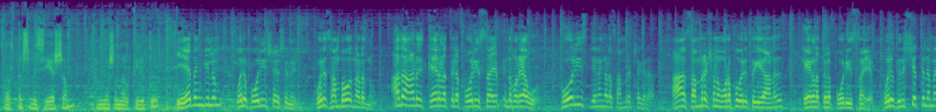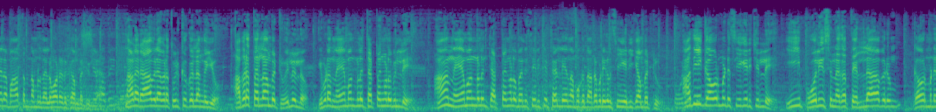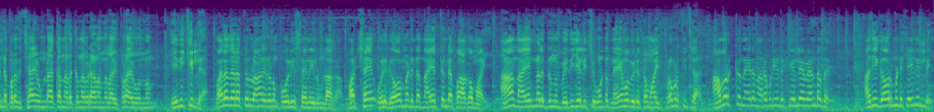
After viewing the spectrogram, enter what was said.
സസ്പെൻഷന് ശേഷം അന്വേഷണം നടത്തിയിട്ട് ഏതെങ്കിലും ഒരു പോലീസ് സ്റ്റേഷനിൽ ഒരു സംഭവം നടന്നു. അതാണ് കേരളത്തിലെ പോലീസ് നയം എന്ന് പറയാവോ. പോലീസ് ജനങ്ങളുടെ സംരക്ഷകരാണ്. ആ സംരക്ഷണം ഉറപ്പുവരുത്തുകയാണ് കേരളത്തിലെ പോലീസ് നയം. ഒരു ദൃശ്യത്തിന്റെ മേലെ മാത്രം നമ്മൾ നിലപാടെടുക്കാൻ പറ്റില്ല. നാളെ രാവിലെ അവരെ തുരുക്കൊല്ലാൻ കഴിയോ? അവരെ തല്ലാൻ പറ്റുമോ? ഇല്ലല്ലോ. ഇവിടെ നിയമങ്ങളും ചട്ടങ്ങളും ഇല്ലേ? ആ നിയമങ്ങളും ചട്ടങ്ങളും അനുസരിച്ചിട്ടല്ലേ നമുക്ക് നടപടികൾ സ്വീകരിക്കാൻ പറ്റൂ. അത് ഈ ഗവൺമെന്റ് സ്വീകരിച്ചില്ലേ? ഈ പോലീസിനകത്ത് എല്ലാവരും ഗവൺമെന്റിന്റെ പ്രതിച്ഛായ ഉണ്ടാക്കാൻ നടക്കുന്നവരാണെന്നുള്ള അഭിപ്രായമൊന്നും എനിക്കില്ല. പലതരത്തിലുള്ള ആളുകളും പോലീസ് സേനയിൽ ഉണ്ടാകാം. പക്ഷേ ഒരു ഗവൺമെന്റിന്റെ നയത്തിന്റെ ഭാഗമായി ആ നയങ്ങളിൽ നിന്നും വ്യതിചലിച്ചുകൊണ്ട് നിയമവിരുദ്ധമായി പ്രവർത്തിച്ചാൽ അവർക്ക് നേരെ നടപടിയെടുക്കുകയല്ലേ വേണ്ടത്? അത് ഈ ഗവൺമെന്റ് ചെയ്തില്ലേ?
